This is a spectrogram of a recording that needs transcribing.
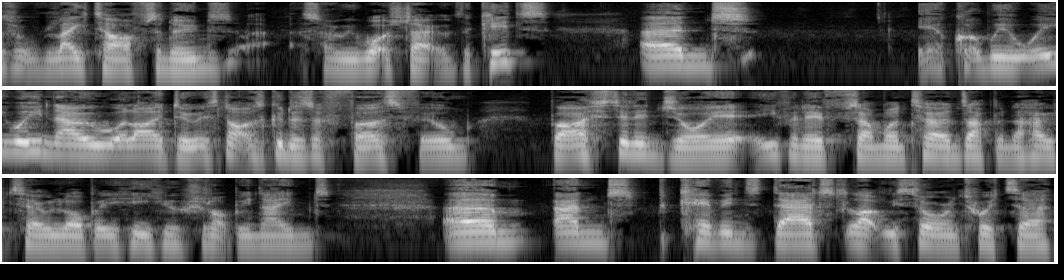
sort of late afternoons, so we watched that with the kids and yeah, we, we we know what I do. It's not as good as a first film, but I still enjoy it, even if someone turns up in the hotel lobby. He who shall not be named. Um, and Kevin's dad, like we saw on Twitter,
